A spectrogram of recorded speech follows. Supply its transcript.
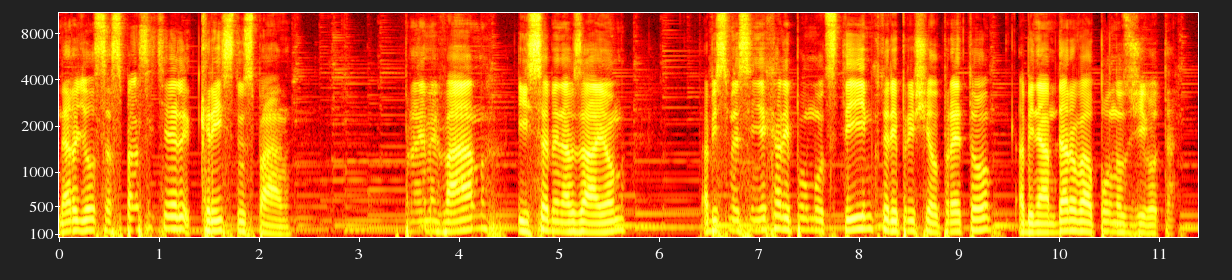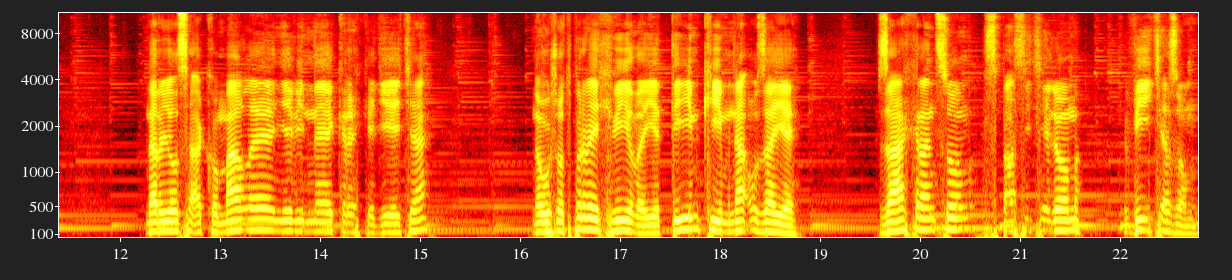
Narodil sa Spasiteľ Kristus Pán. Prajeme vám i sebe navzájom, aby sme si nechali pomôcť tým, ktorý prišiel preto, aby nám daroval plnosť života. Narodil sa ako malé, nevinné, krehké dieťa, no už od prvej chvíle je tým, kým naozaj je záchrancom, spasiteľom, víťazom.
